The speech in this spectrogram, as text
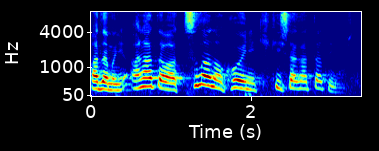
アダムに「あなたは妻の声に聞き従った」と言いました。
